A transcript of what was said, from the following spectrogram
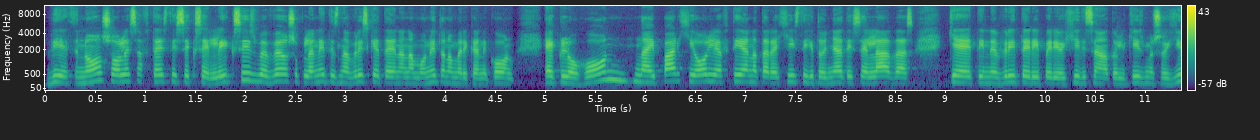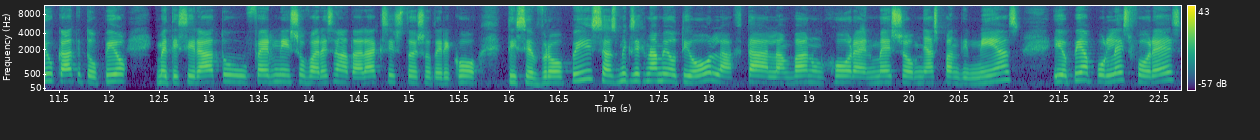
διεθνώς, όλες αυτές τις εξελίξεις. Βεβαίως, ο πλανήτης να βρίσκεται εν αναμονή των Αμερικανικών εκλογών, να υπάρχει όλη αυτή η αναταραχή στη γειτονιά της Ελλάδας και την ευρύτερη περιοχή της Ανατολικής Μεσογείου. Κάτι το οποίο με τη σειρά του φέρνει σοβαρές αναταράξεις στο εσωτερικό της Ευρώπης. Α μην ξεχνάμε ότι όλα αυτά λαμβάνουν χώρα εν μέσω μιας πανδημίας, η οποία πολλές φορές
